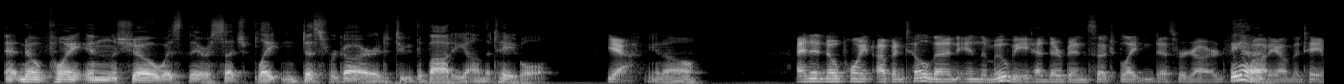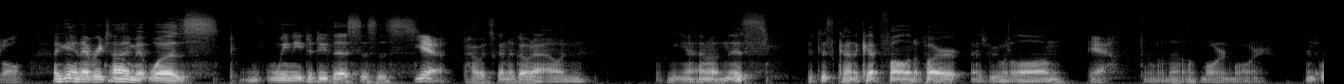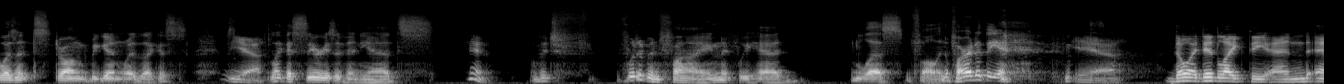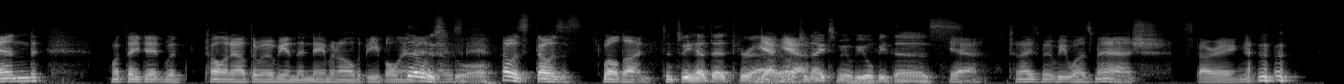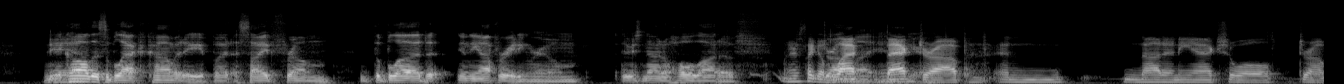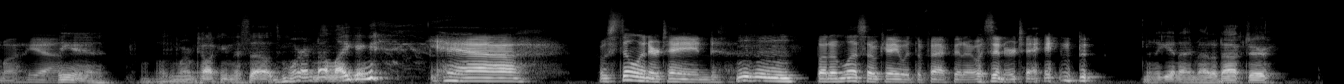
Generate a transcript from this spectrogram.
At no point in the show was there such blatant disregard to the body on the table. Yeah. You know, And at no point up until then in the movie had there been such blatant disregard for Yeah. the body on the table. again, every time it was, we need to do this. This is Yeah. how it's gonna go down. Yeah, I don't. It's it just kind of kept falling apart as we went along. Yeah. I don't know, More and more. And it wasn't strong to begin with. Like a Yeah. like a series of vignettes, Yeah. which f- would have been fine if we had less falling apart at the end. Yeah. Though I did like the end end, what they did with calling out the movie and then naming all the people in that it. was That cool. That was that was well done. Since we had that throughout, Yeah, yeah. tonight's movie will be this. Yeah. Tonight's movie was MASH, starring They Yeah. call this a black comedy, but aside from the blood in the operating room, there's not a whole lot of. There's like a black backdrop and not any actual drama. Yeah. Yeah. Well, the more I'm talking this out, the more I'm not liking. Yeah. I was still entertained, mm-hmm. but I'm less okay with the fact that I was entertained. And again, I'm not a doctor.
